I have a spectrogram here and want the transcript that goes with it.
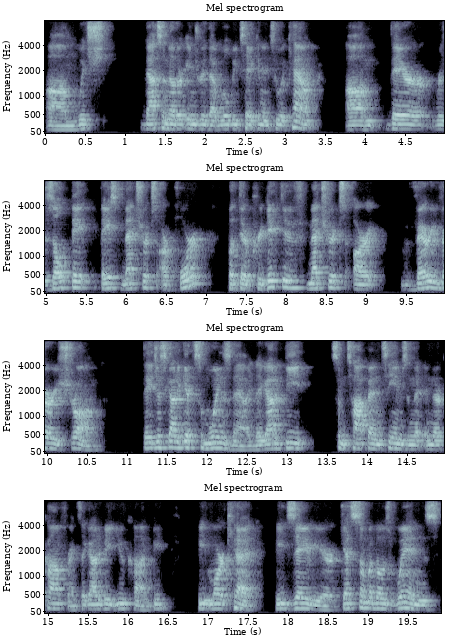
um, which that's another injury that will be taken into account. Um, their result based metrics are poor, but their predictive metrics are very, very strong they just got to get some wins now. They got to beat some top end teams in the, in their conference. They got to beat UConn, beat beat Marquette, beat Xavier, get some of those wins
